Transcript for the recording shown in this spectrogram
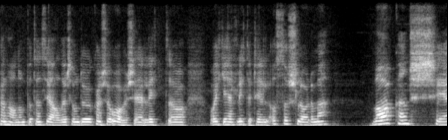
kan ha noen potensialer som du kanskje overser litt og, og ikke helt lytter til. Og så slår det meg Hva kan skje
